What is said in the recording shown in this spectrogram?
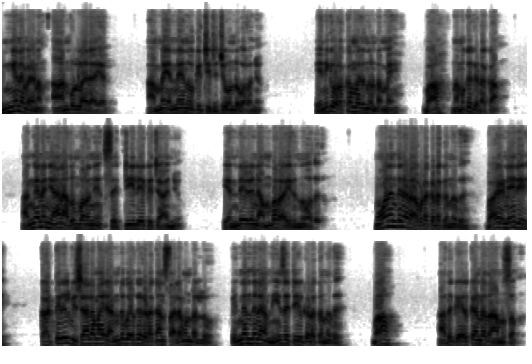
ഇങ്ങനെ വേണം ആൺപിള്ളാരായാൽ. അമ്മ എന്നെ നോക്കി ചിരിച്ചുകൊണ്ട് പറഞ്ഞു. എനിക്ക് ഉറക്കം വരുന്നുണ്ടമ്മേ ബാ നമുക്ക് കിടക്കാം. അങ്ങനെ ഞാൻ അതും പറഞ്ഞ് സെറ്റിയിലേക്ക് ചാഞ്ഞു. എന്റെ ഒരു നമ്പർ ആയിരുന്നു അത്. മോനെന്തിനാടാ അവിടെ കിടക്കുന്നത്? ബാ എണീര്. കട്ടിലിൽ വിശാലമായി രണ്ടുപേർക്ക് കിടക്കാൻ സ്ഥലമുണ്ടല്ലോ. പിന്നെന്തിനാ നീ സെറ്റിയിൽ കിടക്കുന്നത്? ബാ അത് കേൾക്കേണ്ട താമസം.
